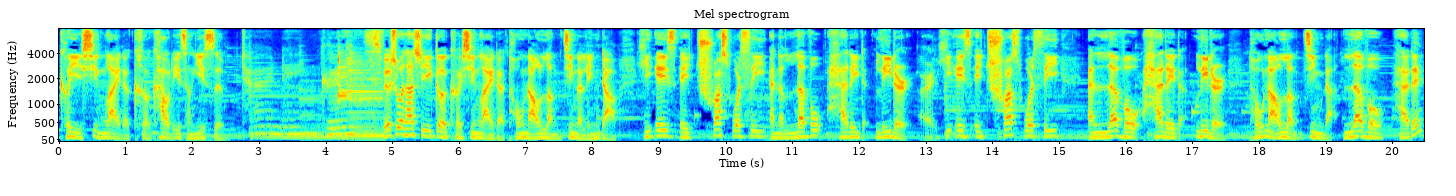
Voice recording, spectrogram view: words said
可以信赖的、可靠的一层意思。 Turning grace. 比如说，他是一个可信赖的、头脑冷静的领导。He is a trustworthy and a level-headed leader. Alright, he is a trustworthy and level-headed leader. 头脑冷静的 level-headed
